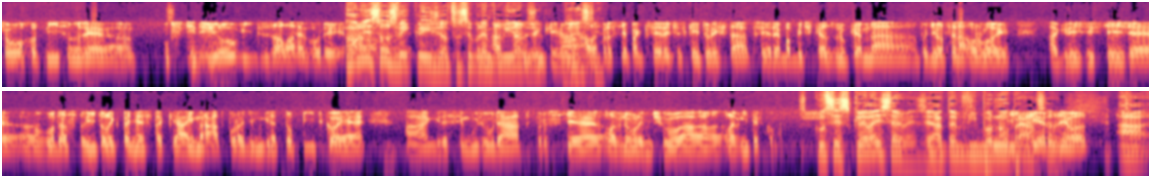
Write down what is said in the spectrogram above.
jsou ochotní samozřejmě uh, pustit žilou víc za lahe vody. Hlavně jsou zvyklí, že co si budeme povídat. Zvyklí, no, no ale prostě pak přijede český turista, přijede babička s vnukem na, podívat se na Orloj a když zjistí, že eh, voda stojí tolik peněz, tak já jim rád poradím, kde to pítko je a kde si můžou dát prostě levnou limču a levný pivko. Kluci, skvělý servis, já to je výbornou Díky, práci. Rozdělat. A uh,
